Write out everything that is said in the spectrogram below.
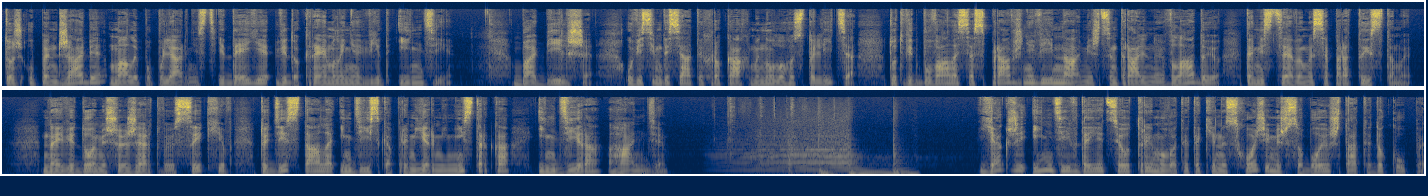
тож у Пенджабі мали популярність ідеї відокремлення від Індії. Ба більше у 80-х роках минулого століття тут відбувалася справжня війна між центральною владою та місцевими сепаратистами. Найвідомішою жертвою сикхів тоді стала індійська прем'єр-міністерка Індіра Ганді. Як же Індії вдається утримувати такі несхожі між собою штати докупи?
